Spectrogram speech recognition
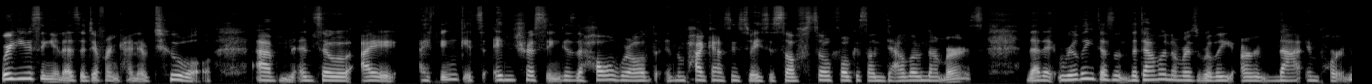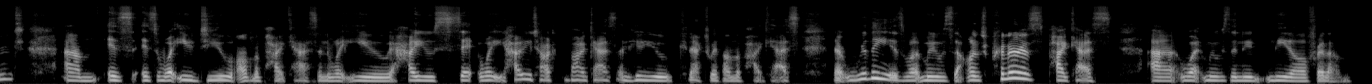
we're using it as a different kind of tool. Um, and so I I think it's interesting because the whole world in the podcasting space is so so focused on download numbers that it really doesn't the download numbers really aren't that important. Um, is is what you do on the podcast and what you how you sit what how you talk to the podcast and who you connect with on the podcast. That really is what moves the entrepreneurs podcast. Uh, what moves the needle for them.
